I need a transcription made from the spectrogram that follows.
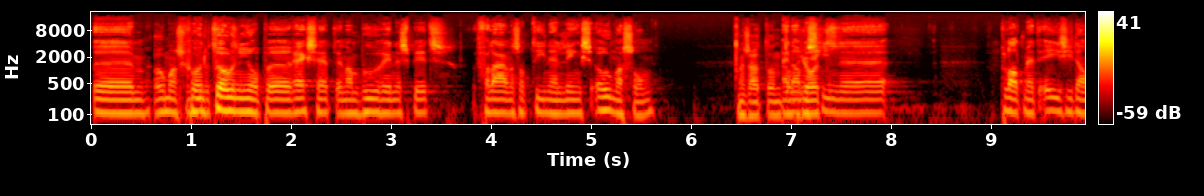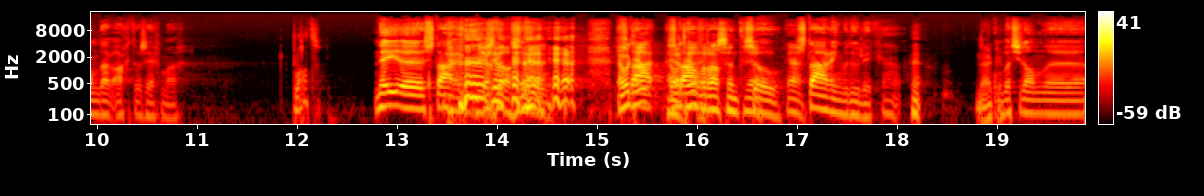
ehm, Omarsson gewoon. Tony op eh, rechts hebt en dan Boeren in de spits. Valanus op 10 en links Omarsson. Dan zou het dan En dan Jort misschien eh, plat met Easy dan daarachter, zeg maar. plat. Nee, eh Staring. Jawel, Zo. Dat wordt heel, dat wordt heel verrassend. Ja. Zo, Ja. Staring bedoel ik. Nou. Omdat je dan... eh,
